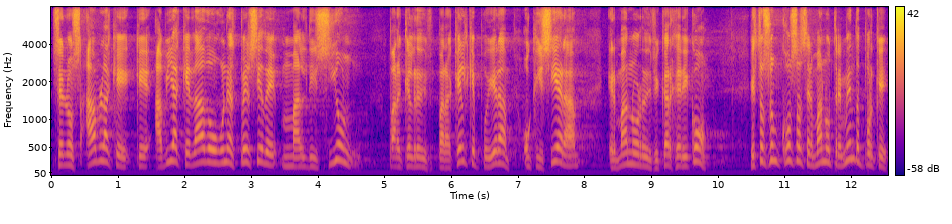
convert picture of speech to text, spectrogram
se nos habla que, había quedado una especie de maldición para, que el, para aquel que pudiera o quisiera, hermano, reedificar Jericó. Estas son cosas, hermano, tremendas, porque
